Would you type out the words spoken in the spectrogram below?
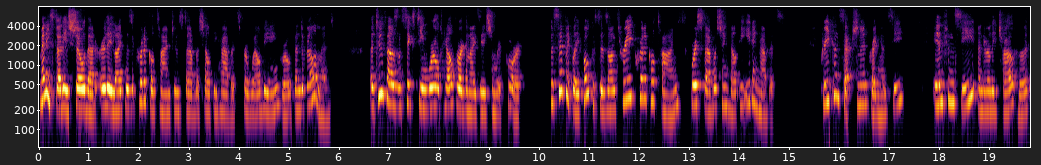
Many studies show that early life is a critical time to establish healthy habits for well being, growth, and development. A 2016 World Health Organization report specifically focuses on three critical times for establishing healthy eating habits preconception and pregnancy, infancy and early childhood,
